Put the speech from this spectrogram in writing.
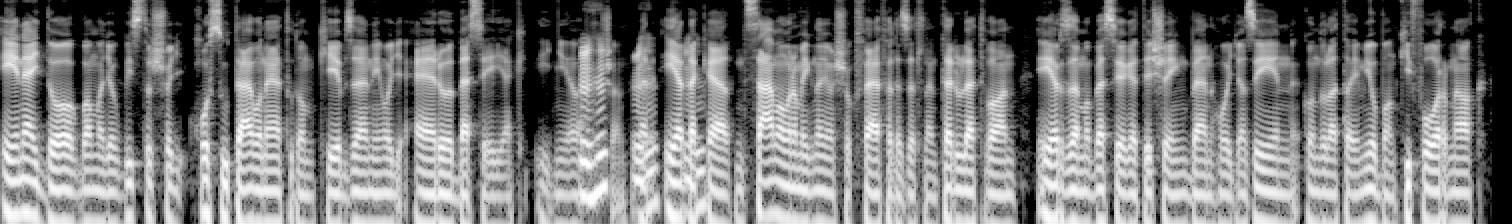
Én egy dologban vagyok biztos, hogy hosszú távon el tudom képzelni, hogy erről beszéljek így nyilvánosan. Uh-huh, Mert uh-huh, érdekel, uh-huh. számomra még nagyon sok felfedezetlen terület van, érzem a beszélgetéseinkben, hogy az én gondolataim jobban kifornak,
